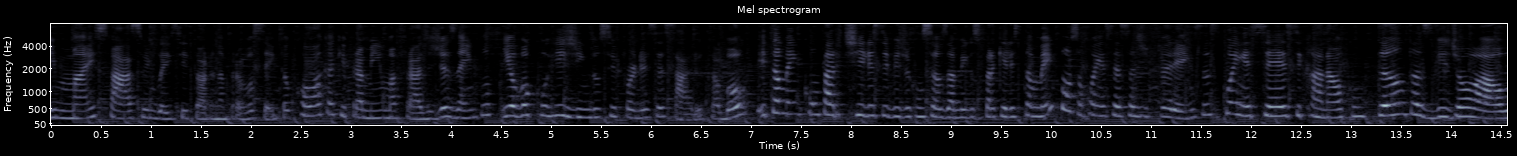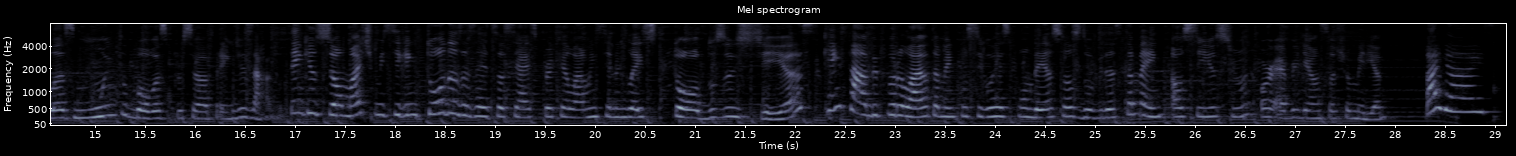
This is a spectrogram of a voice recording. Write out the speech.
e mais fácil o inglês se torna pra você. Então coloca aqui pra mim uma frase de exemplo e eu vou corrigindo se for necessário, tá bom? E também compartilhe esse vídeo com seus amigos para que eles também possam conhecer essas diferenças conhecer esse canal com tantas videoaulas muito boas para o seu aprendizado. Thank you so much. Me siga em todas as redes sociais porque lá eu ensino inglês todos os dias. Quem sabe por lá eu também consigo responder as suas dúvidas também. I'll see you soon or every day on social media. Bye guys!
